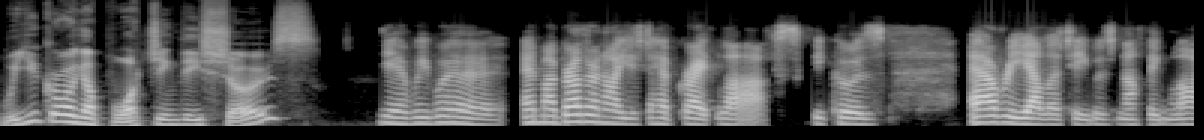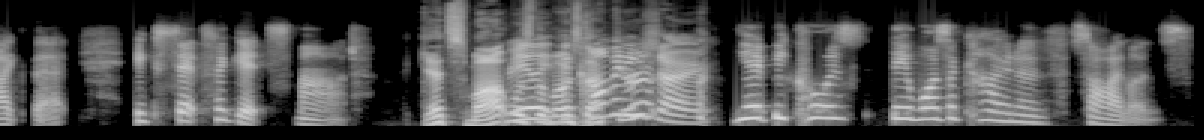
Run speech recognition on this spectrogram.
Were you growing up watching these shows? Yeah, we were. And my brother and I used to have great laughs because our reality was nothing like that, except for Get Smart. Get Smart was really? the most comedy accurate? show. Yeah, because there was a cone of silence.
